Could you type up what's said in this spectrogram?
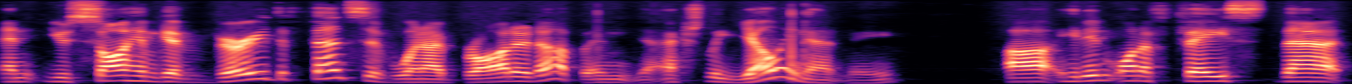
and you saw him get very defensive when I brought it up and actually yelling at me. Uh, he didn't want to face that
